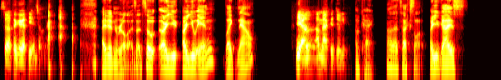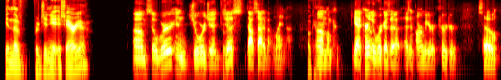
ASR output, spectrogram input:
so I think I got the edge on her. I didn't realize that. So are you are you in like now? Yeah, I'm, I'm active duty. Okay. Oh, that's excellent. Are you guys in the Virginia-ish area? Um, so we're in Georgia, just outside of Atlanta. Okay. Um, I'm yeah, I currently work as a as an Army recruiter, so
